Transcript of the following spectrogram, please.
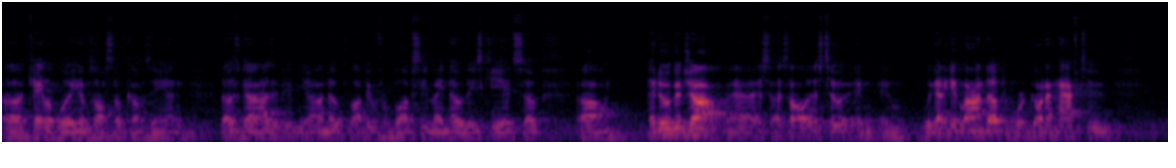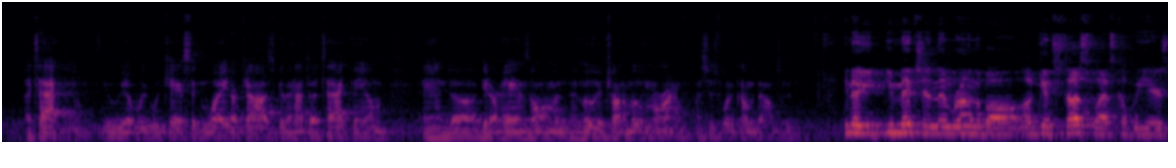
uh, Caleb Williams also comes in. Those guys, you know, I know a lot of people from Biloxi may know these kids, so um, they do a good job. That's, that's, all it is to it. And, and we got to get lined up, and we're going to have to attack them. You know, we, we can't sit and wait. Our guys are going to have to attack them and uh, get our hands on them and, and move and try to move them around. That's just what it comes down to you know, you, you, mentioned them running the ball against us the last couple years.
